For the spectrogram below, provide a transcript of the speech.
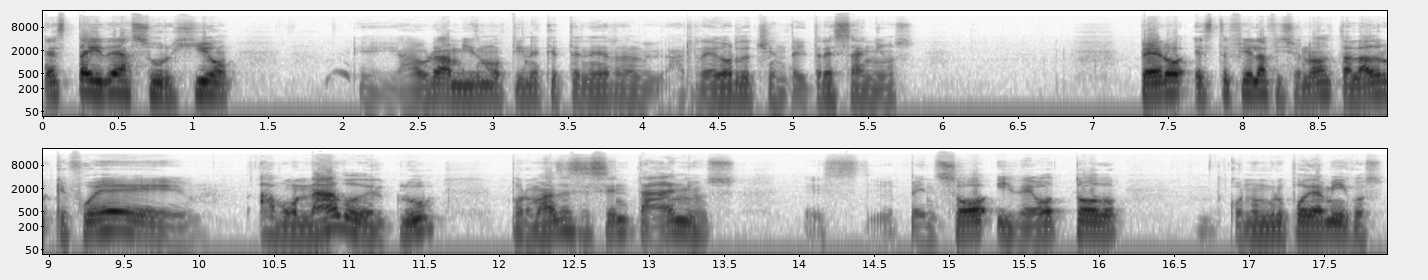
esta idea surgió, eh, ahora mismo tiene que tener alrededor de 83 años pero este fiel aficionado al taladro que fue abonado del club por más de 60 años, este, pensó, ideó todo con un grupo de amigos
